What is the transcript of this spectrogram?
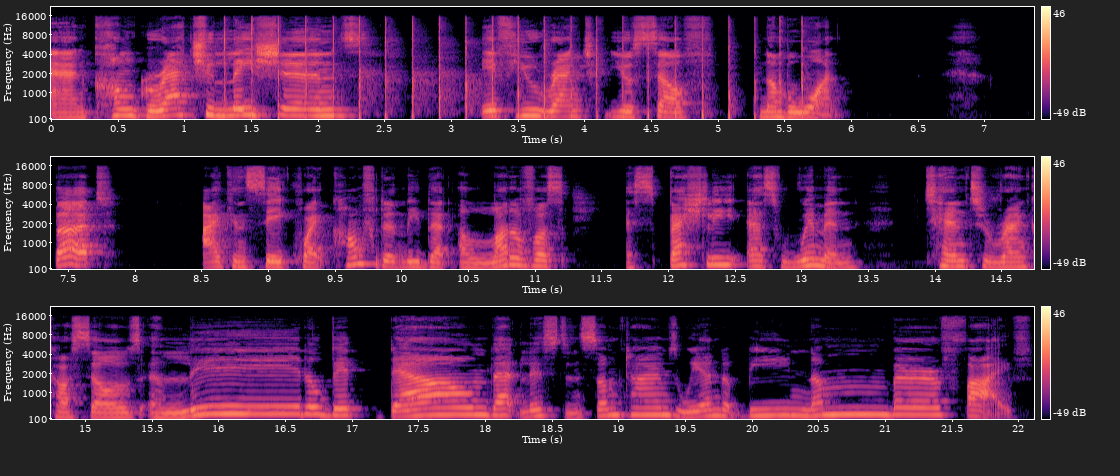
And congratulations if you ranked yourself number one. But I can say quite confidently that a lot of us, especially as women, tend to rank ourselves a little bit down that list. And sometimes we end up being number five.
